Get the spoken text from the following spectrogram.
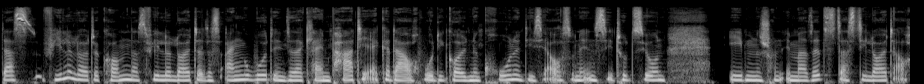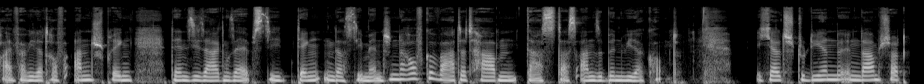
dass viele Leute kommen, dass viele Leute das Angebot in dieser kleinen Party-Ecke, da auch wo die Goldene Krone, die ist ja auch so eine Institution, eben schon immer sitzt, dass die Leute auch einfach wieder drauf anspringen, denn sie sagen selbst, die denken, dass die Menschen darauf gewartet haben, dass das Ansebin wiederkommt. Ich als Studierende in Darmstadt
